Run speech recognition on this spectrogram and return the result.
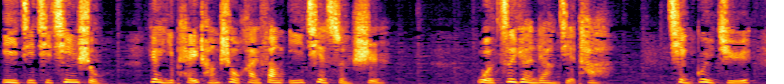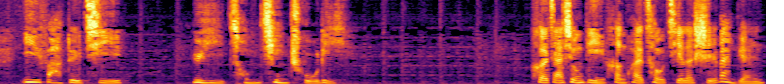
以及其亲属愿意赔偿受害方一切损失，我自愿谅解他，请贵局依法对其予以从轻处理。何家兄弟很快凑齐了十万元，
